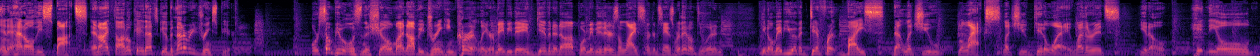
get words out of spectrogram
And it had all these spots. And I thought, okay, that's good, but not everybody drinks beer or some people that listen to the show might not be drinking currently, or maybe they've given it up, or maybe there's a life circumstance where they don't do it. And, you know, maybe you have a different vice that lets you relax, lets you get away, whether it's, you know, hitting the old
